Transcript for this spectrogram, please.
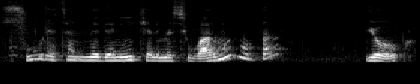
sureten medeni kelimesi var mı burada? Yok.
